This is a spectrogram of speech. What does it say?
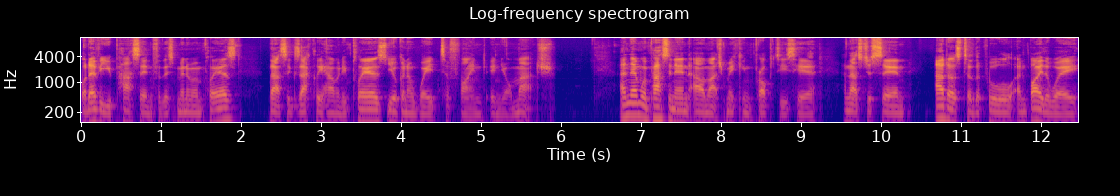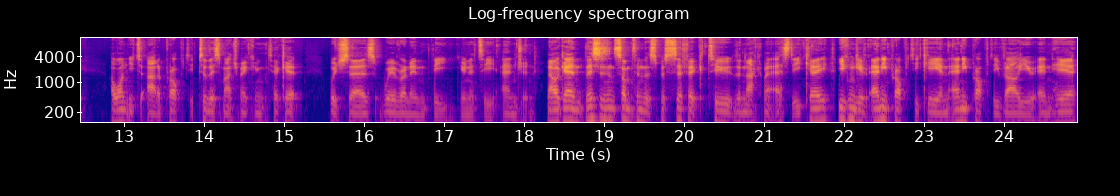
whatever you pass in for this minimum players, that's exactly how many players you're going to wait to find in your match. And then we're passing in our matchmaking properties here. And that's just saying, add us to the pool. And by the way, I want you to add a property to this matchmaking ticket, which says we're running the Unity engine. Now, again, this isn't something that's specific to the Nakama SDK. You can give any property key and any property value in here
